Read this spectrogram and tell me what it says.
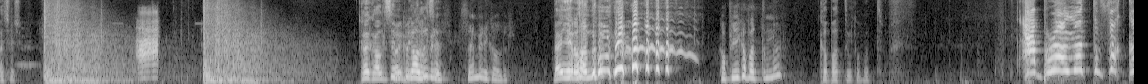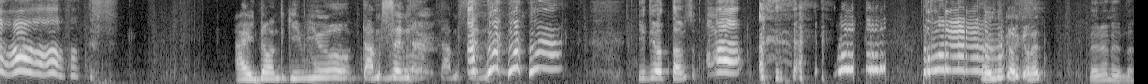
Aç aç. Kanka kaldırsana Kanka beni, kaldır kaldırsana. beni. Sen beni kaldır. Ben yaralandım. Kapıyı kapattın mı? kapattım kapattım. Ah fuck? I don't give you Thompson. Thompson. İdiot Thompson. Aa! Öldüm kanka ben. Ben ölmedim daha.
